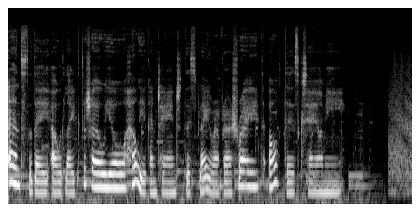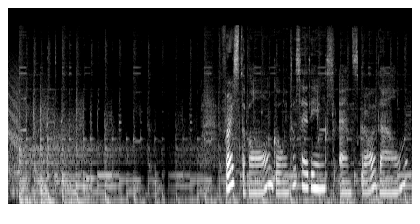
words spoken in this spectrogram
and today I would like to show you how you can change display refresh rate of this Xiaomi. First of all, go into settings and scroll down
